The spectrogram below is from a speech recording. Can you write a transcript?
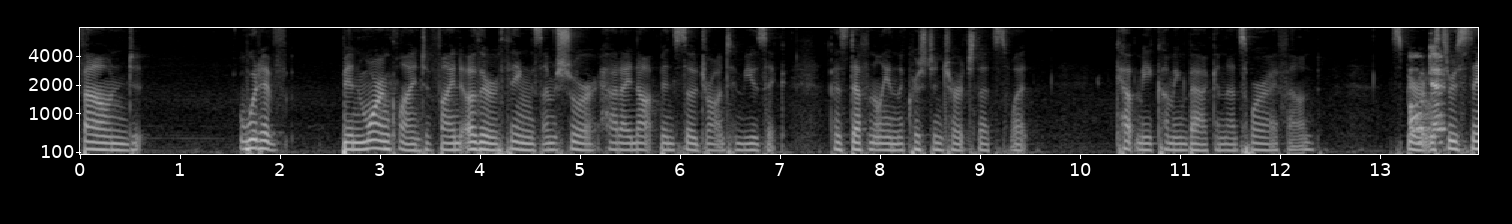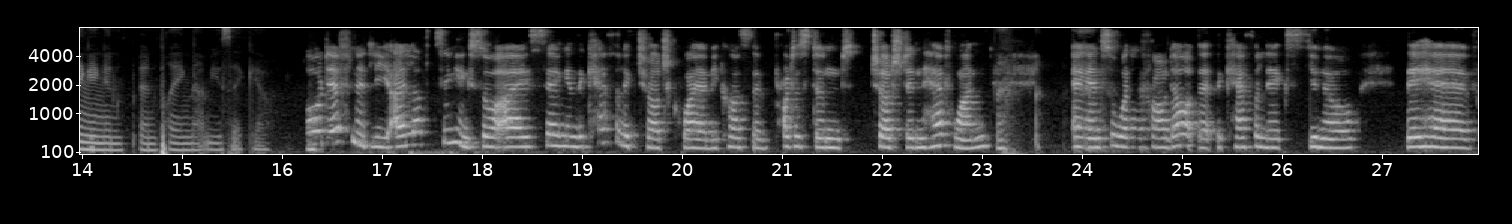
found would have been more inclined to find other things, I'm sure, had I not been so drawn to music because definitely in the Christian church, that's what kept me coming back, and that's where I found spirit oh, was through singing and, and playing that music. Yeah. Oh, definitely. I loved singing. So I sang in the Catholic church choir because the Protestant church didn't have one. and so what I found out that the Catholics, you know, they have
